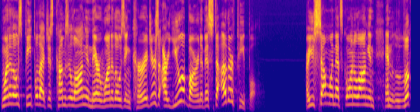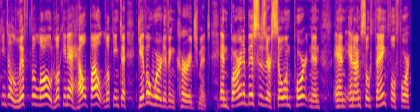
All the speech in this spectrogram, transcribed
One of those people that just comes along and they're one of those encouragers? Are you a Barnabas to other people? Are you someone that's going along and, and looking to lift the load, looking to help out, looking to give a word of encouragement? And Barnabases are so important, and, and, and I'm so thankful for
